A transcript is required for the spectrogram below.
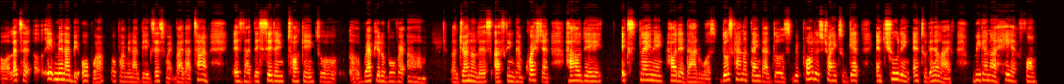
Uh, let's say uh, it may not be Oprah. Oprah may not be existing by that time. Is that they're sitting talking to a reputable um, a journalist, asking them question how they explaining how their dad was those kind of things that those reporters trying to get intruding into their life we're gonna hear from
